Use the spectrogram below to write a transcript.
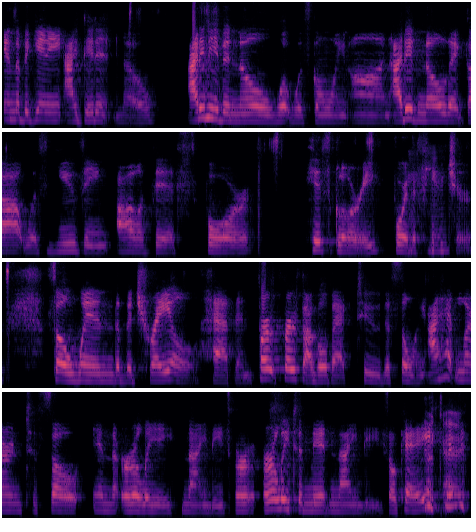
in the beginning, I didn't know. I didn't even know what was going on. I didn't know that God was using all of this for his glory for the mm-hmm. future. So when the betrayal happened, first, first, I'll go back to the sewing. I had learned to sew in the early 90s or early to mid 90s. Okay. okay.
